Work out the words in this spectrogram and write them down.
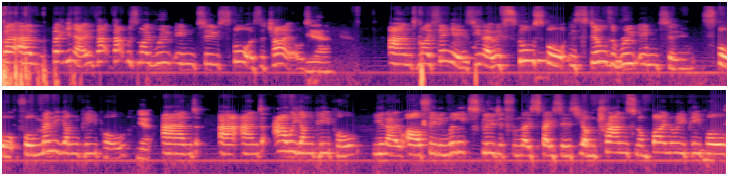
but um, but you know that that was my route into sport as a child. Yeah. And my thing is, you know, if school sport is still the route into sport for many young people, yeah, and uh, and our young people you know, are feeling really excluded from those spaces. Young trans, non binary people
